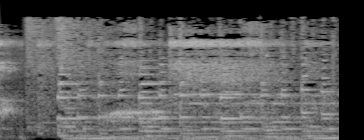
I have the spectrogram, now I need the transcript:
フフフ。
